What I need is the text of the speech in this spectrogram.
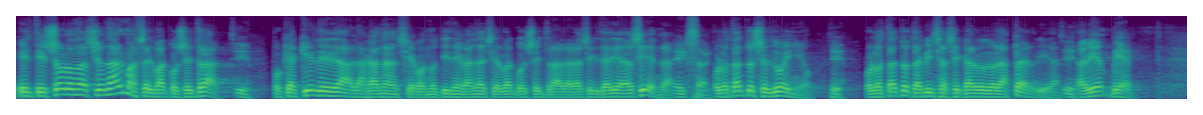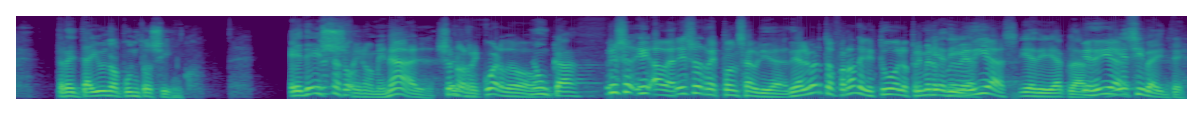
el Tesoro Nacional más el Banco Central. Sí. Porque a quién le da las ganancias cuando tiene ganancias el Banco Central, a la Secretaría de Hacienda. Exacto. Por lo tanto es el dueño. Sí. Por lo tanto también se hace cargo de las pérdidas. ¿Está bien? Bien. 31.5. Eso, es fenomenal. Yo no recuerdo. Nunca. Pero eso, eh, a ver, eso es responsabilidad. De Alberto Fernández que estuvo los primeros nueve días. Diez días, claro. Diez, días. diez y veinte.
